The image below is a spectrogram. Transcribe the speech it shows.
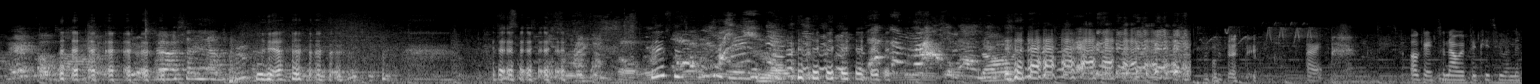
All right. Okay, so now we have to kiss you on the.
